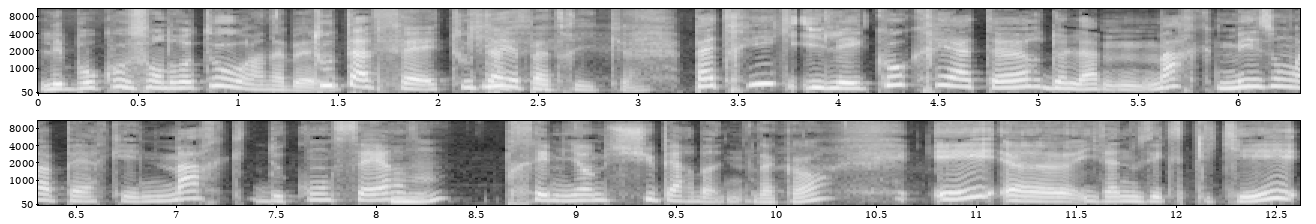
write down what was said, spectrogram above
Les bocaux sont de retour, Annabelle. Tout à fait, tout Qui à est fait. Patrick? Patrick, il est co-créateur de la marque Maison à Père, qui est une marque de conserve Mhm. Premium super bonne. D'accord. Et euh, il va nous expliquer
